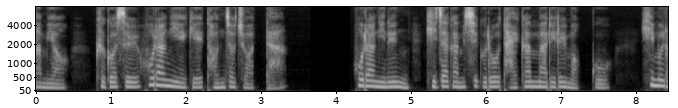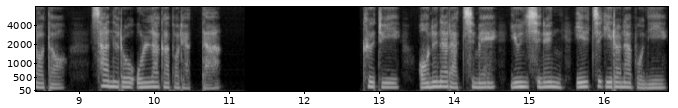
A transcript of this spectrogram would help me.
하며 그것을 호랑이에게 던져주었다. 호랑이는 기자감식으로 닭한 마리를 먹고 힘을 얻어 산으로 올라가 버렸다. 그 뒤 어느 날 아침에 윤 씨는 일찍 일어나 보니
